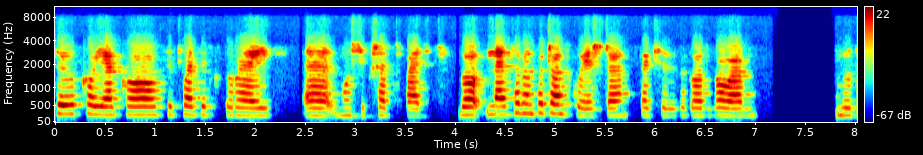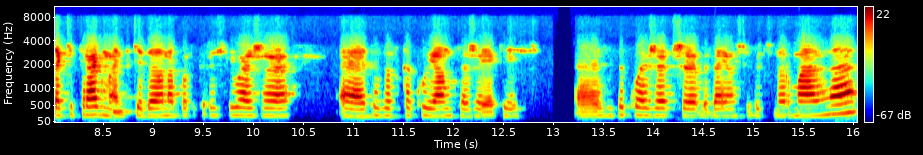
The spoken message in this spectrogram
tylko jako sytuację, w której e, musi przetrwać. Bo na samym początku jeszcze, tak się do tego odwołam, był taki fragment, kiedy ona podkreśliła, że to zaskakujące, że jakieś zwykłe rzeczy wydają się być normalne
